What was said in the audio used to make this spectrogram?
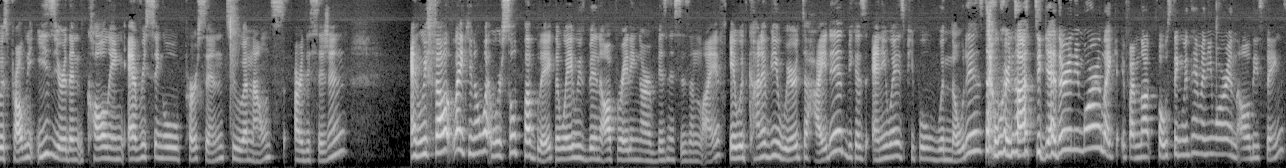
was probably easier than calling every single person to announce our decision and we felt like, you know what, we're so public, the way we've been operating our businesses in life, it would kind of be weird to hide it because, anyways, people would notice that we're not together anymore. Like, if I'm not posting with him anymore and all these things.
